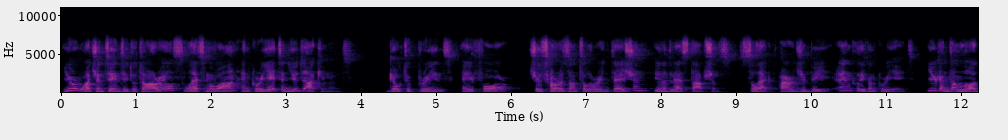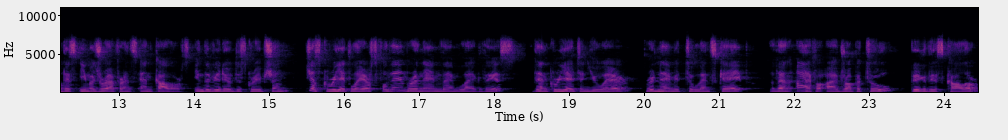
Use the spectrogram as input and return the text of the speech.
You're watching T&T Tutorials, let's move on and create a new document. Go to Print, A4, Choose horizontal orientation in Advanced Options, select RGB and click on Create. You can download this image reference and colors in the video description. Just create layers for them, rename them like this, then create a new layer, rename it to Landscape, then I for eyedropper tool, pick this color,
